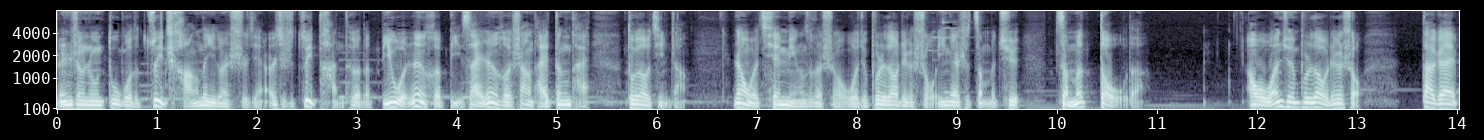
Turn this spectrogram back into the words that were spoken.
人生中度过的最长的一段时间，而且是最忐忑的，比我任何比赛、任何上台登台都要紧张。让我签名字的时候，我就不知道这个手应该是怎么去怎么抖的啊！我完全不知道我这个手大概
